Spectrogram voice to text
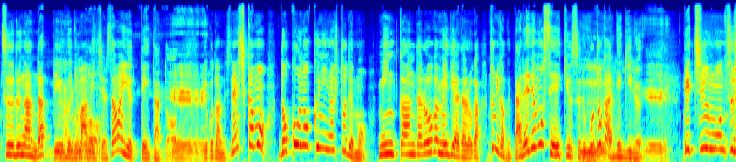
ツールなんだっていうふうに、まあ、ミッチェルさんは言っていたとええ。いうことなんですね。しかも、どこの国の人でも、民間だろうがメディアだろうが、とにかく誰でも請求することができる。えで、注文する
